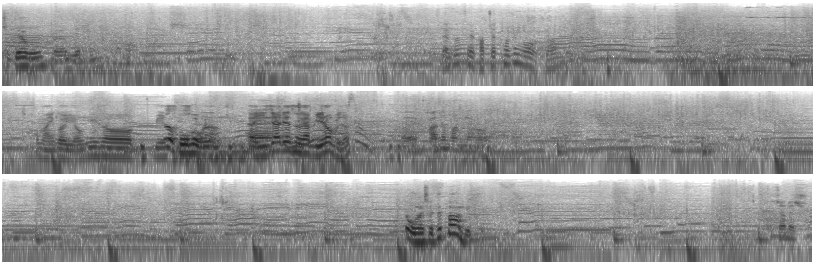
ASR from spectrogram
준비하고. 네, 네. 샌드호텔 갑자기 터진 거 같긴 한데 잠깐만 이거 여기서 밀 수 있나? 야, 이 자리에서 그냥 밀어보죠. 네, 가는 방향으로. 또 오면서 햇빵 믿고. 그 전에 죽고.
